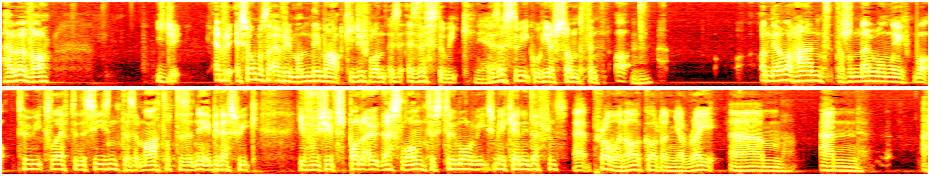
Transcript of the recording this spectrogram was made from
However, you every, it's almost like every Monday, Mark. You just want, is, is this the week? Is this the week we'll hear something? Uh, On the other hand, there's now only what two weeks left of the season. Does it matter? Does it need to be this week? You've you've spun it out this long. Does two more weeks make any difference? Uh, probably not, Gordon. You're right. Um, and uh,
